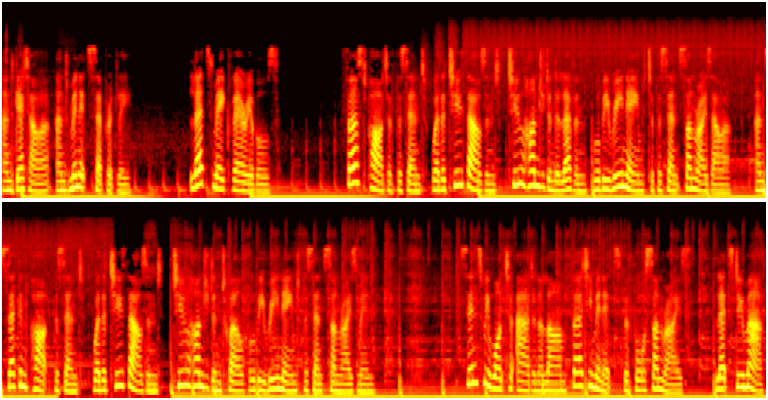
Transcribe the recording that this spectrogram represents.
and get hour and minutes separately. Let's make variables. First part of percent weather 2211 will be renamed to percent sunrise hour, and second part percent weather 2212 will be renamed percent sunrise min. Since we want to add an alarm 30 minutes before sunrise, let's do math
